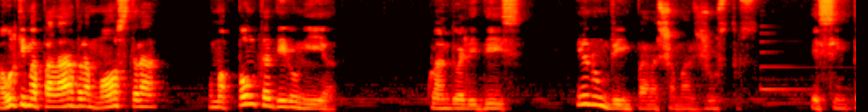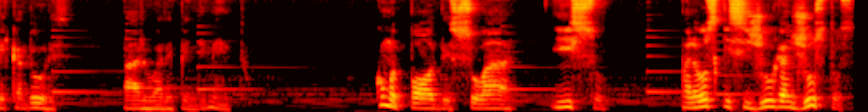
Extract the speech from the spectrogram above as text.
A última palavra mostra uma ponta de ironia quando ele diz: Eu não vim para chamar justos, e sim pecadores para o arrependimento. Como pode soar isso para os que se julgam justos,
